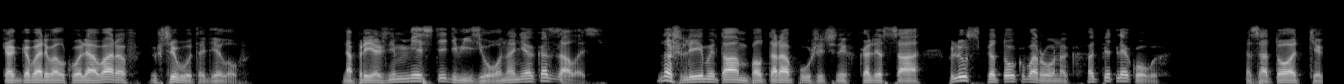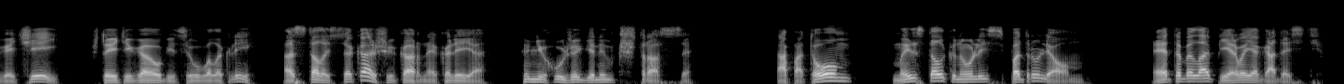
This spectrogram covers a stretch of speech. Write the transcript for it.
Как говорил Коля Аваров, всего-то делов. На прежнем месте дивизиона не оказалось. Нашли мы там полтора пушечных колеса плюс пяток воронок от петляковых. Зато от тягачей, что эти гаубицы уволокли, осталась такая шикарная колея, не хуже Герингштрассе. А потом мы столкнулись с патрулем. Это была первая гадость.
